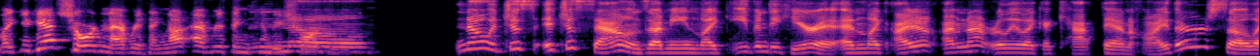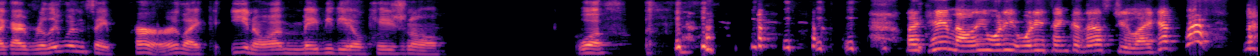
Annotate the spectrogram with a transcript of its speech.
Like you can't shorten everything. Not everything can be no. shortened no it just it just sounds i mean like even to hear it and like i don't i'm not really like a cat fan either so like i really wouldn't say purr like you know uh, maybe the occasional woof. Like hey melly what do you what do you think of this? Do you like it?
